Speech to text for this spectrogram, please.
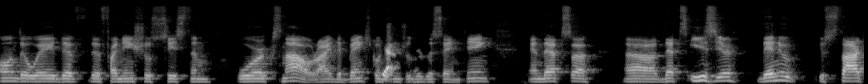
on the way the, the financial system works now, right? The banks continue yeah. to do the same thing, and that's uh, uh, that's easier. Then you you start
